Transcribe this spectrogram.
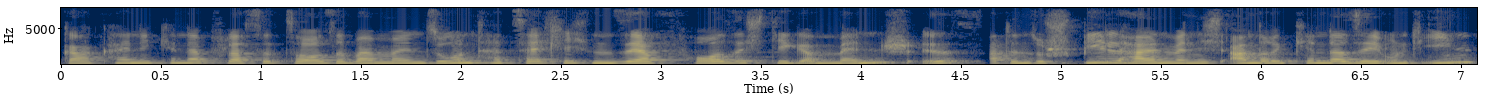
gar keine Kinderpflaster zu Hause, weil mein Sohn tatsächlich ein sehr vorsichtiger Mensch ist. Hat in so Spielhallen, wenn ich andere Kinder sehe und ihn,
